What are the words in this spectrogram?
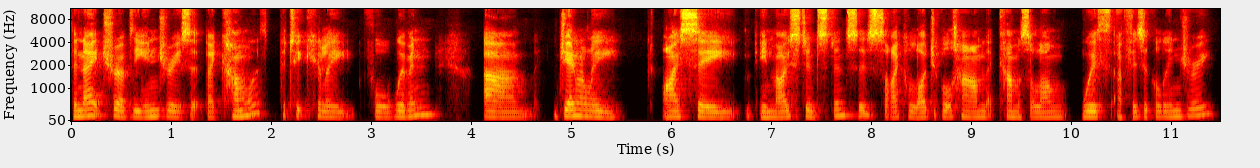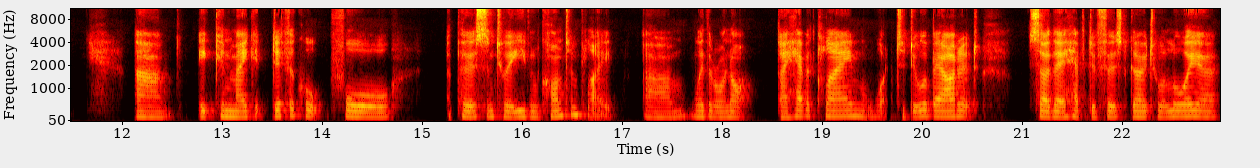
The nature of the injuries that they come with, particularly for women, um, generally I see in most instances psychological harm that comes along with a physical injury. Um, it can make it difficult for a person to even contemplate um, whether or not they have a claim, what to do about it. So they have to first go to a lawyer,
